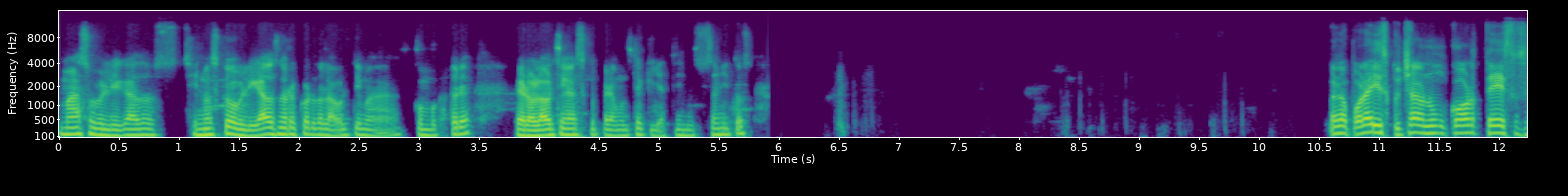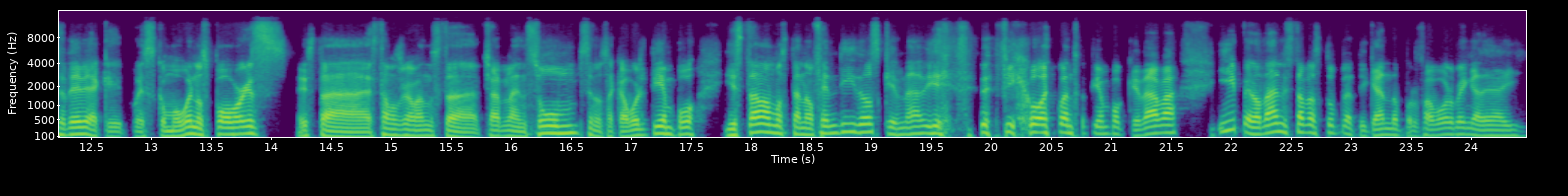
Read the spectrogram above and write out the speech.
más obligados, si no es que obligados, no recuerdo la última convocatoria, pero la última vez que pregunté que ya tiene sus añitos. Bueno, por ahí escucharon un corte, eso se debe a que, pues, como buenos powers, esta, estamos grabando esta charla en Zoom, se nos acabó el tiempo y estábamos tan ofendidos que nadie se fijó en cuánto tiempo quedaba. Y, pero Dan, estabas tú platicando, por favor, venga de ahí.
